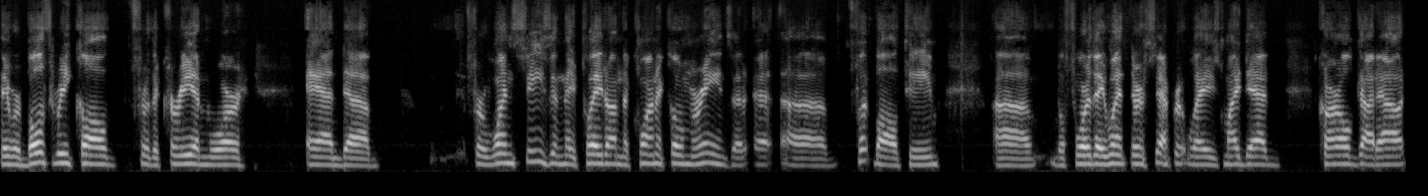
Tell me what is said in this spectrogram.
They were both recalled for the Korean War. And uh, for one season, they played on the Quantico Marines, a, a, a football team. Uh, before they went their separate ways, my dad, Carl, got out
